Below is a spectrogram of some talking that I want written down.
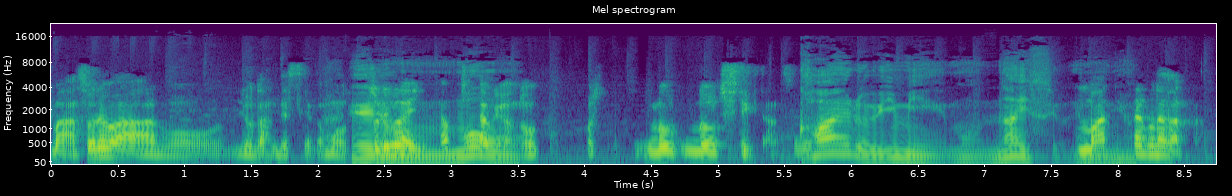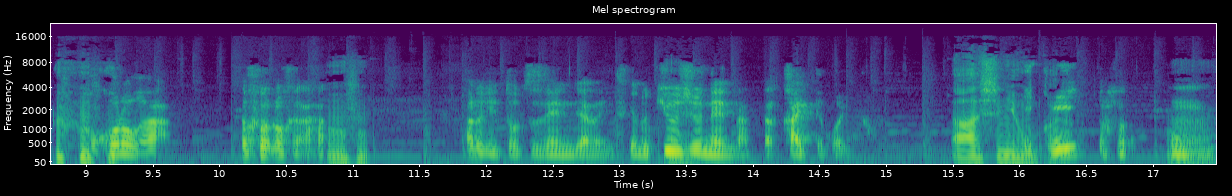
まあ、それは、あの、余談ですけども、えーそれぐらいでも WCW がのののしてきたんです。ね。帰る意味もないっすよね。全くなかった。ところが、ところが、うん。ある日突然じゃないんですけど、90年になったら帰ってこいと。ああ、新日本えから。うん。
